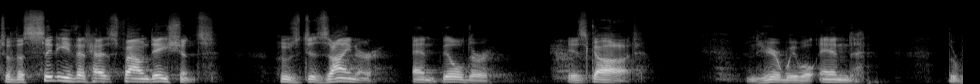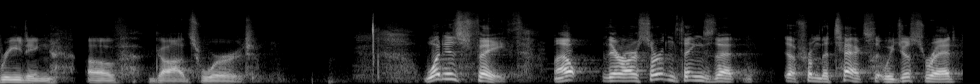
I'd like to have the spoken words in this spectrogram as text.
to the city that has foundations, whose designer and builder is God. And here we will end the reading of God's word. What is faith? Well, there are certain things that uh, from the text that we just read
